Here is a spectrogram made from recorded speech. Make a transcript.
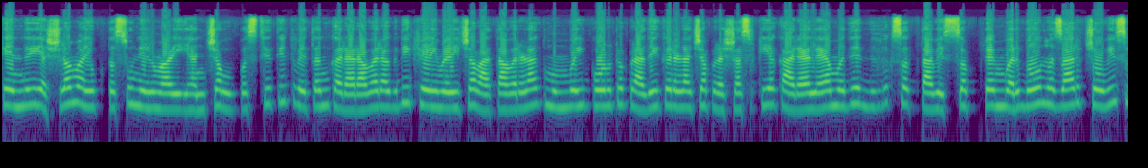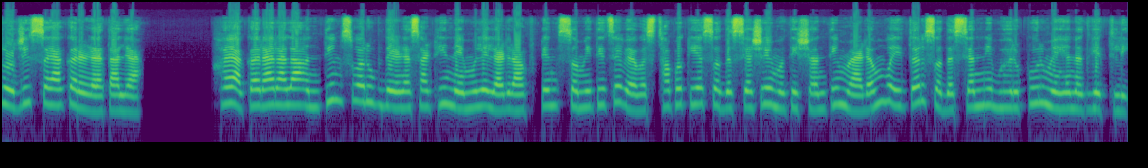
केंद्रीय श्रम आयुक्त सुनील माळी यांच्या उपस्थितीत वेतन करारावर अगदी खेळीमेळीच्या वातावरणात मुंबई पोर्ट प्राधिकरणाच्या प्रशासकीय कार्यालयामध्ये सत्तावीस सप्टेंबर दोन हजार चोवीस रोजी सह्या करण्यात आल्या. हया कराराला अंतिम स्वरूप देण्यासाठी नेमलेल्या ड्राफ्टिंग समितीचे व्यवस्थापकीय सदस्य श्रीमती शांती मॅडम व इतर सदस्यांनी भरपूर मेहनत घेतली.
